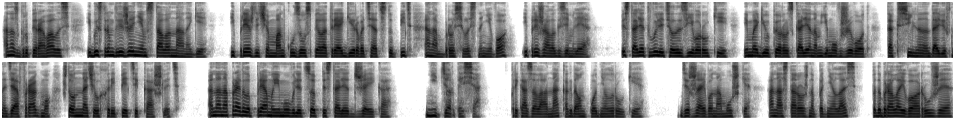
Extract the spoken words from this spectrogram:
она сгруппировалась и быстрым движением встала на ноги. И прежде чем Манкуза успел отреагировать и отступить, она бросилась на него и прижала к земле. Пистолет вылетел из его руки, и Мэгги уперлась коленом ему в живот, так сильно надавив на диафрагму, что он начал хрипеть и кашлять. Она направила прямо ему в лицо пистолет Джейка. «Не дергайся», — приказала она, когда он поднял руки. Держа его на мушке, она осторожно поднялась, подобрала его оружие,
